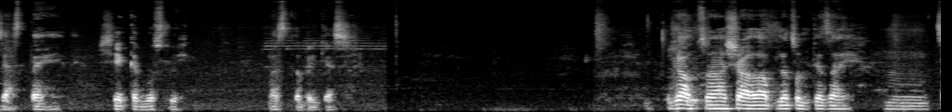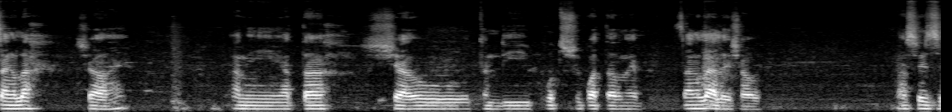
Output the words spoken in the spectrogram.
जास्त आहे. शेकत बसली मस्तपैकी असं. गावचा हा शाळा आपल्या चुलत्याचा आहे. चांगला शाळा आहे. आणि आता शाळू थंडी पोतशुक वातावरण आहे चांगलं आलं आहे शाळू असेच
